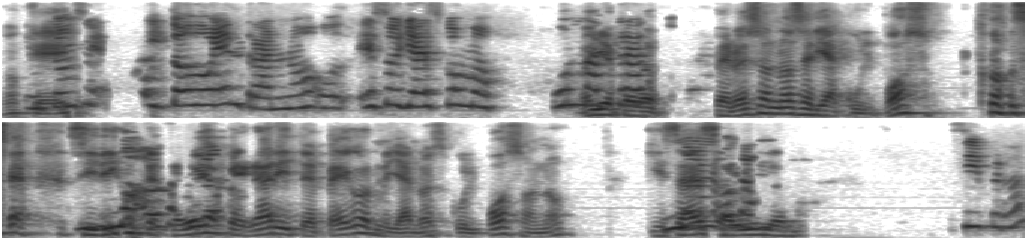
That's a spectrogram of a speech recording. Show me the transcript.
Entonces, ahí todo entra, ¿no? Eso ya es como un Oye, pero, eso no sería culposo. O sea, si digo que te voy a pegar y te pego, ya no es culposo, ¿no? Quizás ahí. Sí, perdón.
